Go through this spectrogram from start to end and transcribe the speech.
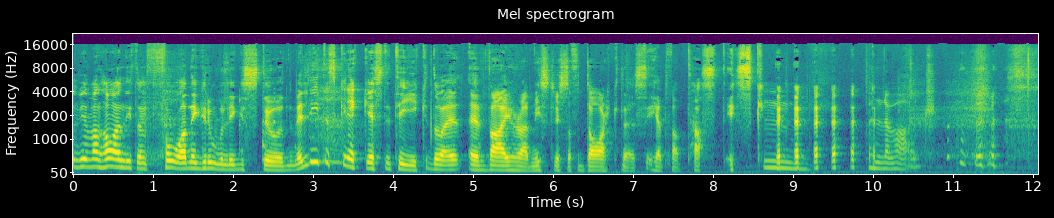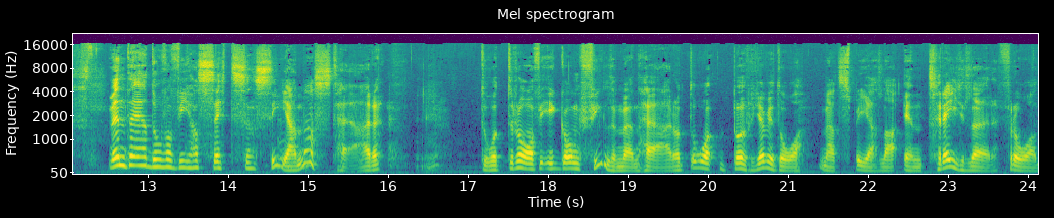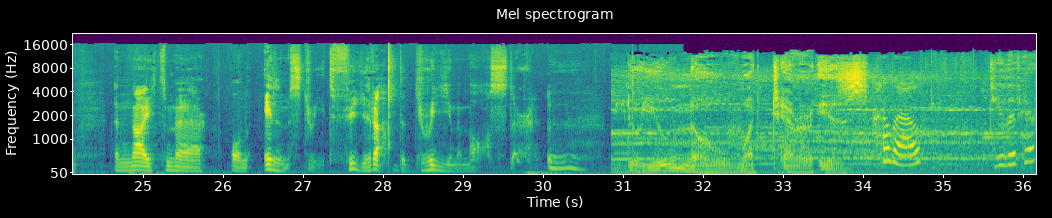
vill man ha en liten fånig rolig stund med lite skräckestetik då är Elvira Mistress of Darkness helt fantastisk. Mm, men det är då vad vi har sett sen senast här. Då drar vi igång filmen här och då börjar vi då med att spela en trailer från A Nightmare on Elm Street 4, The Dream Master. Do you know what terror is? Hello. Do you live here?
